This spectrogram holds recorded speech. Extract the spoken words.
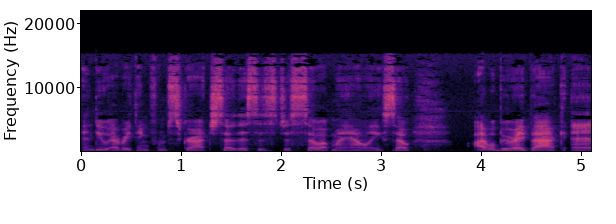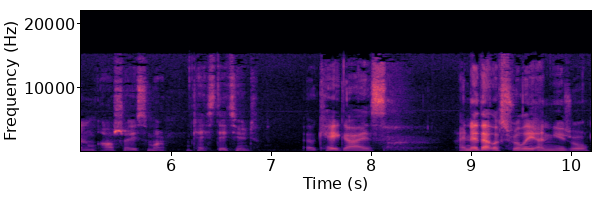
and do everything from scratch. So this is just so up my alley. So I will be right back and I'll show you some more. Okay, stay tuned. Okay, guys. I know that looks really unusual,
